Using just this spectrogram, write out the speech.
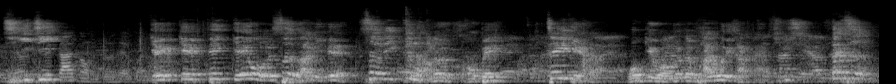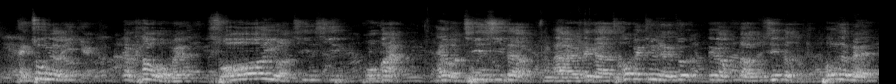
奇迹，给给给给我们社团里面设立更好的口碑，这一点我给我们的潘会长提醒。但是很重要的一点，要靠我们所有清晰伙伴，还有清晰的呃那个后备军人做那个辅导中心的同仁们，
